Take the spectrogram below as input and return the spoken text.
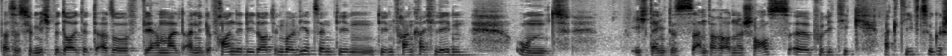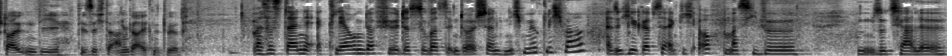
Was es für mich bedeutet, also wir haben halt einige Freunde, die dort involviert sind, die in, die in Frankreich leben und ich denke, das ist einfach auch eine Chance, äh, Politik aktiv zu gestalten, die, die sich da angeeignet wird. Was ist deine Erklärung dafür, dass sowas in Deutschland nicht möglich war? Also hier gab es ja eigentlich auch massive ähm, soziale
